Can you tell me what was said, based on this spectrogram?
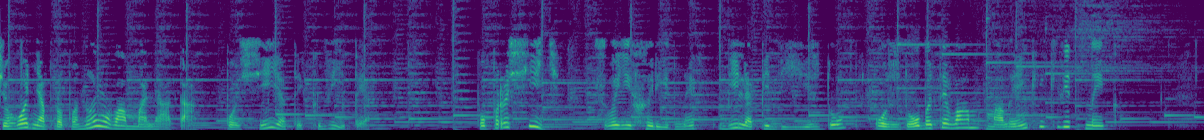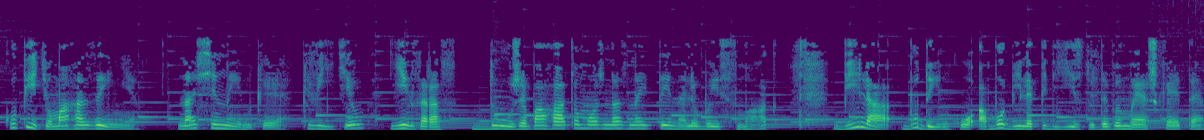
Сьогодні пропоную вам малята посіяти квіти. Попросіть своїх рідних біля під'їзду оздобити вам маленький квітник. Купіть у магазині насінинки квітів, їх зараз дуже багато можна знайти на будь-який смак. Біля будинку або біля під'їзду, де ви мешкаєте.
